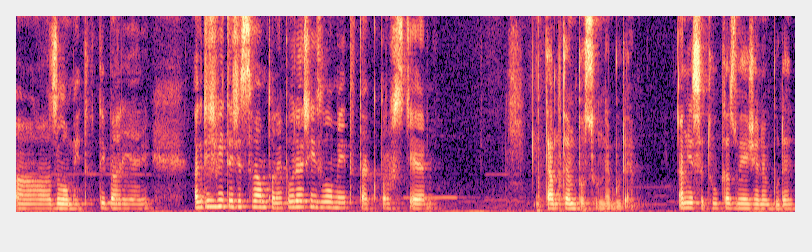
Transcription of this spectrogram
uh, zlomit, ty bariéry. A když víte, že se vám to nepodaří zlomit, tak prostě tam ten posun nebude. A mně se tu ukazuje, že nebude.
